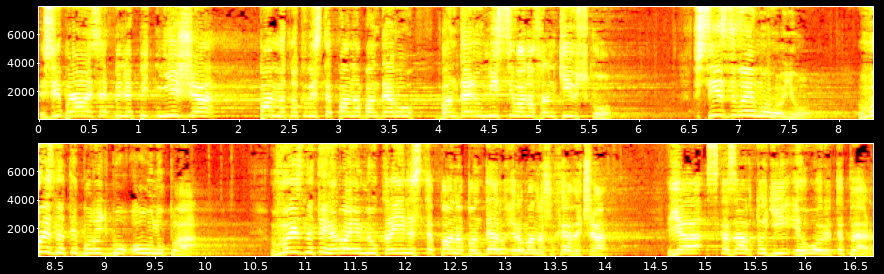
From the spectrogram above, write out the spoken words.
зібралися біля підніжжя пам'ятникові Степана Бандеру Бандери в місті Івано-Франківську. Всі з вимогою визнати боротьбу ОУН-УПА, визнати героями України Степана Бандеру і Романа Шухевича. Я сказав тоді і говорю тепер,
